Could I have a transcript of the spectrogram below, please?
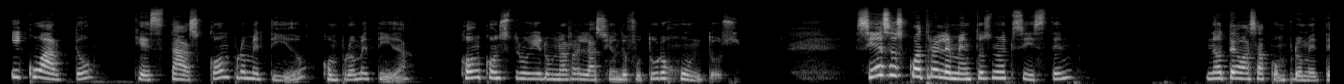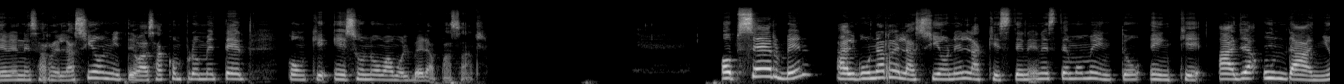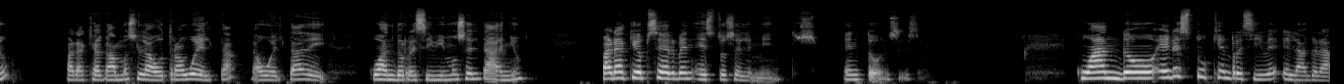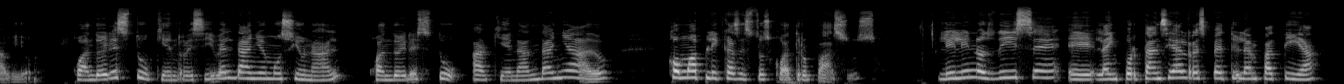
Y cuarto, que estás comprometido, comprometida con construir una relación de futuro juntos. Si esos cuatro elementos no existen, no te vas a comprometer en esa relación ni te vas a comprometer con que eso no va a volver a pasar. Observen alguna relación en la que estén en este momento en que haya un daño para que hagamos la otra vuelta, la vuelta de cuando recibimos el daño, para que observen estos elementos. Entonces, cuando eres tú quien recibe el agravio, cuando eres tú quien recibe el daño emocional, cuando eres tú a quien han dañado, ¿cómo aplicas estos cuatro pasos? Lili nos dice eh, la importancia del respeto y la empatía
